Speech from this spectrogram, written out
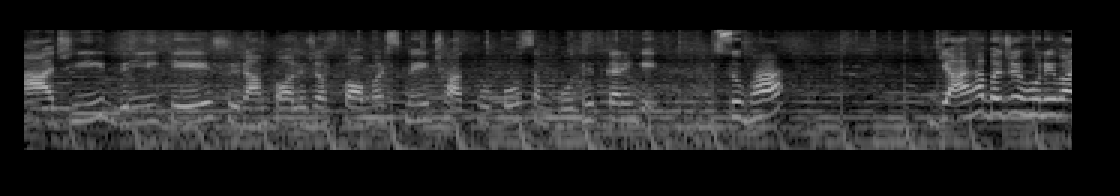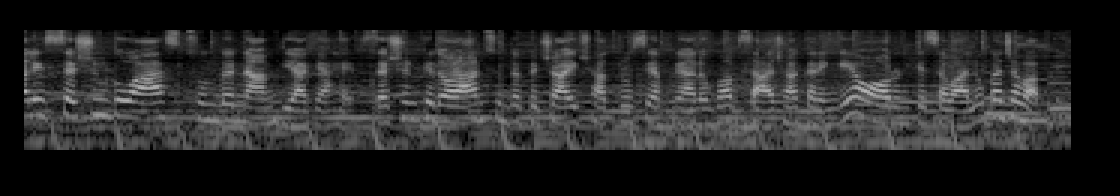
आज ही दिल्ली के श्रीराम कॉलेज ऑफ़ कॉमर्स में छात्रों को संबोधित करेंगे। सुबह 11 बजे होने वाले सेशन को आज सुंदर नाम दिया गया है। सेशन के दौरान सुंदर पिचाई छात्रों से अपने अनुभव साझा करेंगे और उनके सवालों का जवाब देंगे।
